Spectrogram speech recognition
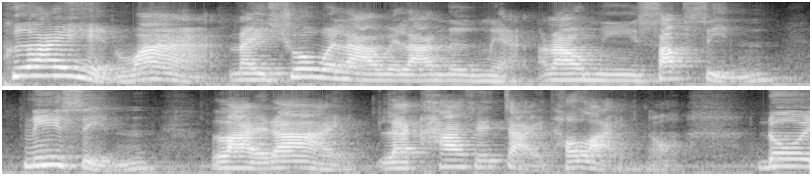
เพื่อให้เห็นว่าในช่วงเวลาเวลาหนึ่งเนี่ยเรามีทรัพย์สินหนี้สินรายได้และค่าใช้จ่ายเท่าไหร่เนาะโดย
